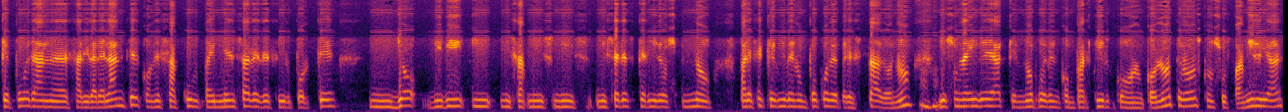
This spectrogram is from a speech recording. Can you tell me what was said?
que puedan eh, salir adelante con esa culpa inmensa de decir por qué yo viví y mis, mis, mis seres queridos no parece que viven un poco de prestado, ¿no? Y es una idea que no pueden compartir con, con otros, con sus familias,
